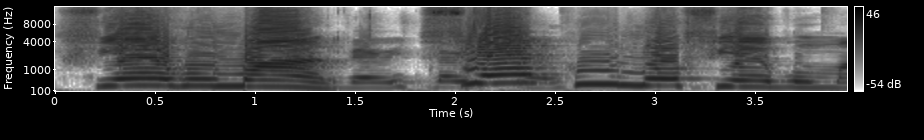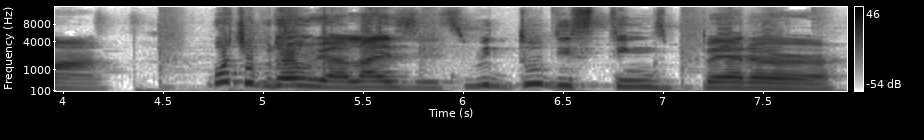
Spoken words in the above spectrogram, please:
fear woman. Very, very fear true. who no fear woman. What people don't realize is we do these things better.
